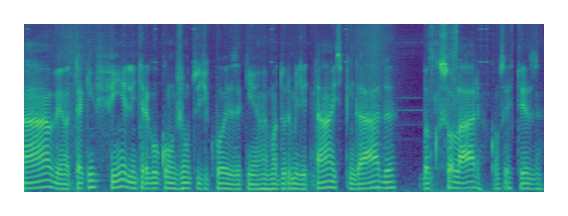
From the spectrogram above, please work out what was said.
ah, velho, até que enfim ele entregou o conjunto de coisas aqui. Armadura militar, espingarda, banco solar, com certeza.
